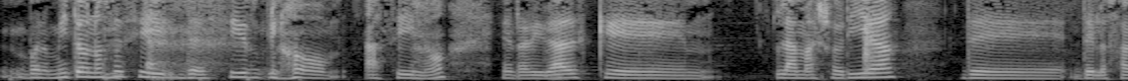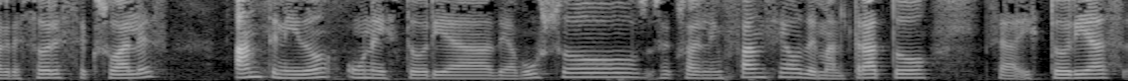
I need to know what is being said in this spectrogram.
Bueno, mito, no sé si decirlo así, ¿no? En realidad es que la mayoría de, de los agresores sexuales han tenido una historia de abuso sexual en la infancia o de maltrato, o sea, historias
